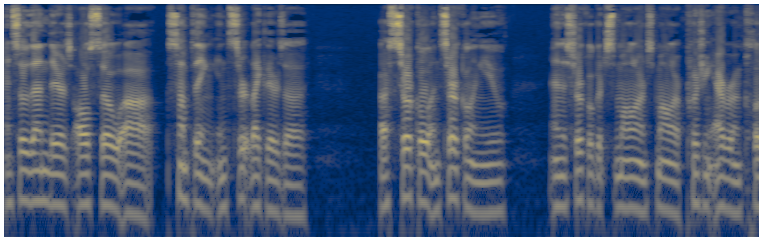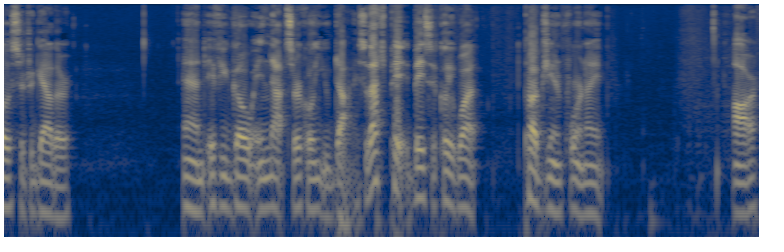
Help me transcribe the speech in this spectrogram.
And so then there's also uh, something insert like there's a a circle encircling you, and the circle gets smaller and smaller, pushing everyone closer together. And if you go in that circle, you die. So that's basically what PUBG and Fortnite are.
